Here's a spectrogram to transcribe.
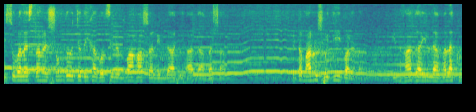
ইসুফ আলাহ ইসলামের সৌন্দর্য দেখা বলছিলেন মা হাসা লিল্লাহি হাদা বাসার এটা মানুষ হইতেই পারে না। ইন হাদা ইল্লা মালাকুন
